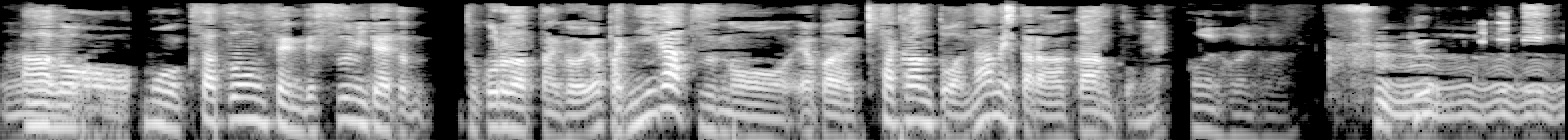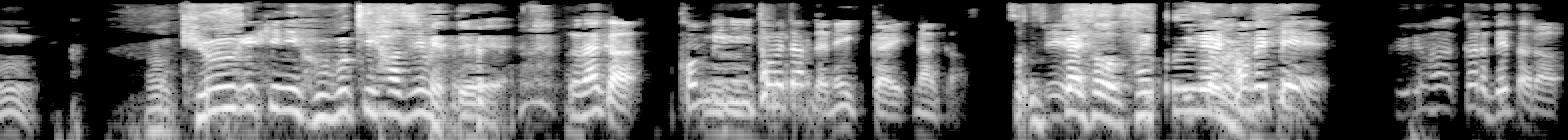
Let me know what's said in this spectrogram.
あの、もう草津温泉ですみたいなところだったんだけど、やっぱ2月の、やっぱ北関東は舐めたらあかんとね。はいはいはい。うんう急激に吹雪き始めて、なんか、コンビニに止めたんだよね、一回。なんか。そう一回そう、セブンイレブン一回止めて、車から出たら、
